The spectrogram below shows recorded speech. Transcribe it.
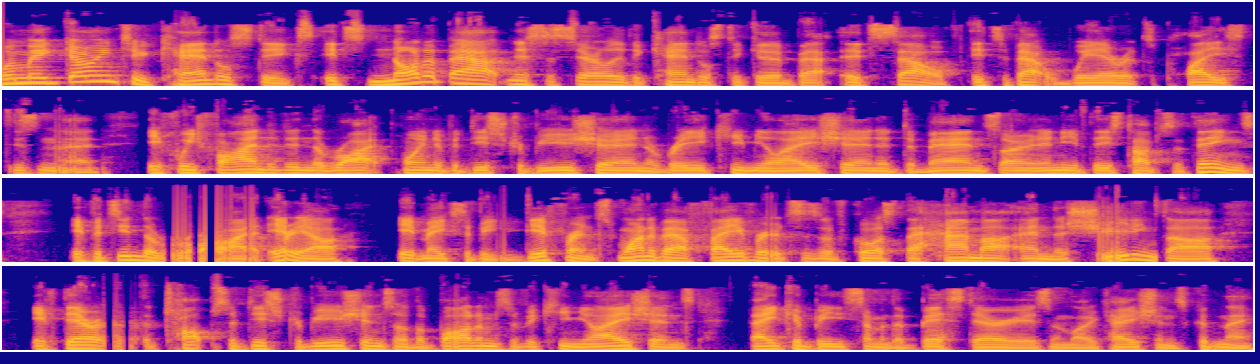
when we're going to candlesticks, it's not about necessarily the candlestick about itself. It's about where it's placed, isn't it? If we find it in the right point of a distribution, a reaccumulation, a demand zone, any of these types of things, if it's in the right area, it makes a big difference. One of our favorites is, of course, the hammer and the shooting star. If they're at the tops of distributions or the bottoms of accumulations, they could be some of the best areas and locations, couldn't they?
